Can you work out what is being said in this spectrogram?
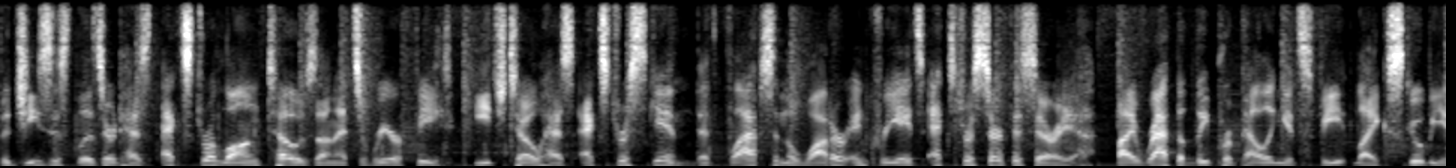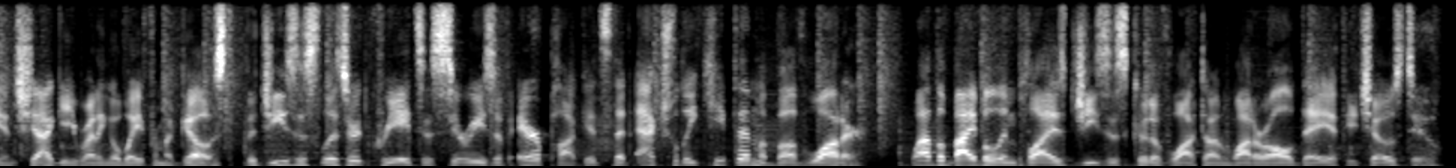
The Jesus lizard has extra long toes on its rear feet. Each toe has extra skin that flaps in the water and creates extra surface area. By rapidly propelling its feet like Scooby and Shaggy running away from a ghost, the Jesus lizard creates a series of air pockets that actually keep them above water. While the Bible implies Jesus could have walked on water all day if he chose to,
